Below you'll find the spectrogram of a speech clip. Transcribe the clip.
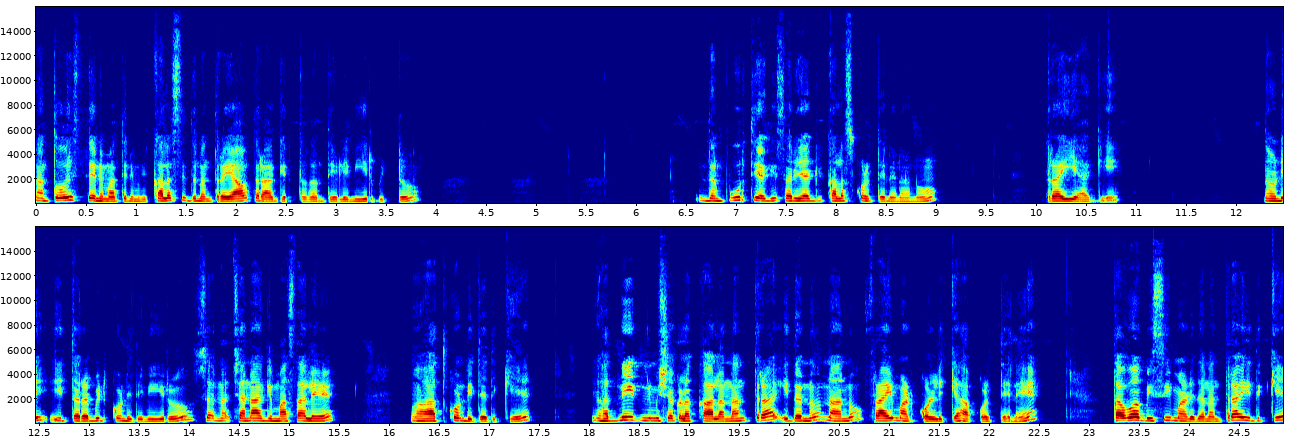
ನಾನು ತೋರಿಸ್ತೇನೆ ಮತ್ತೆ ನಿಮಗೆ ಕಲಸಿದ ನಂತರ ಯಾವ ಥರ ಆಗಿರ್ತದೆ ಅಂತೇಳಿ ನೀರು ಬಿಟ್ಟು. ಇದನ್ನು ಪೂರ್ತಿಯಾಗಿ ಸರಿಯಾಗಿ ಕಲಸ್ಕೊಳ್ತೇನೆ ನಾನು. ಡ್ರೈ ಆಗಿ. ನೋಡಿ, ಈ ಥರ ಬಿಟ್ಕೊಂಡಿದ್ದೀನಿ ನೀರು. ಚೆನ್ನ ಚೆನ್ನಾಗಿ ಮಸಾಲೆ ಹತ್ಕೊಂಡಿದ್ದೆ ಅದಕ್ಕೆ. ಈಗ ಹದಿನೈದು ನಿಮಿಷಗಳ ಕಾಲ ನಂತರ ಇದನ್ನು ನಾನು ಫ್ರೈ ಮಾಡ್ಕೊಳ್ಳಿಕ್ಕೆ ಹಾಕ್ಕೊಳ್ತೇನೆ ತವ ಬಿಸಿ ಮಾಡಿದ ನಂತರ ಇದಕ್ಕೆ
